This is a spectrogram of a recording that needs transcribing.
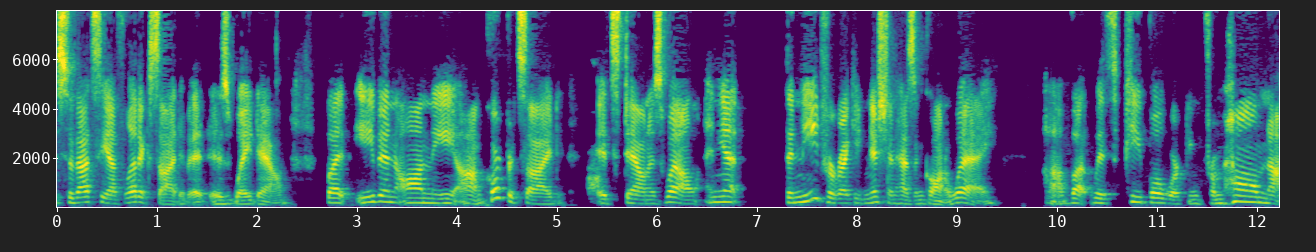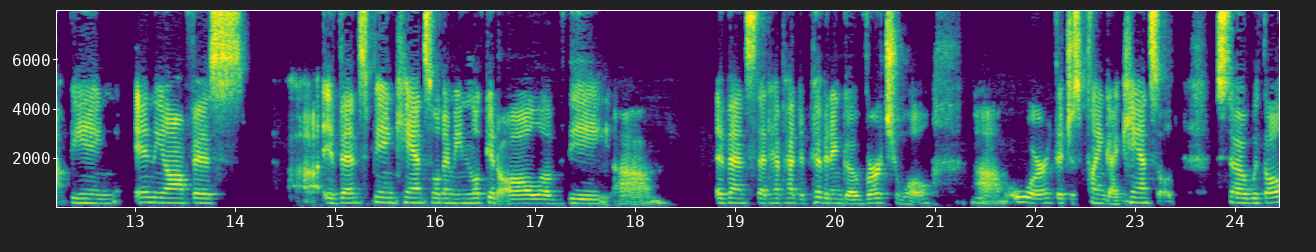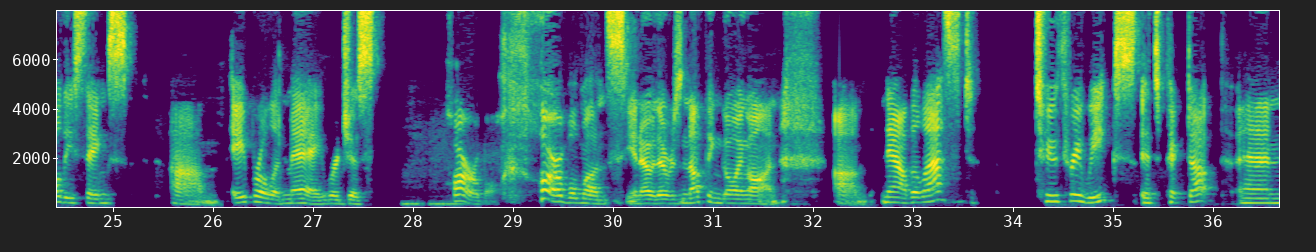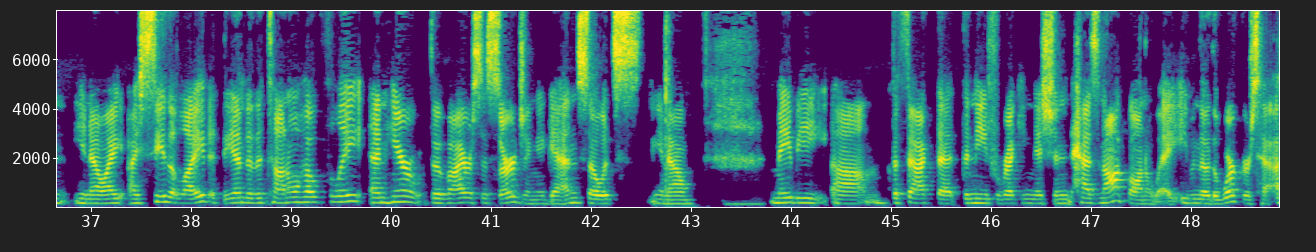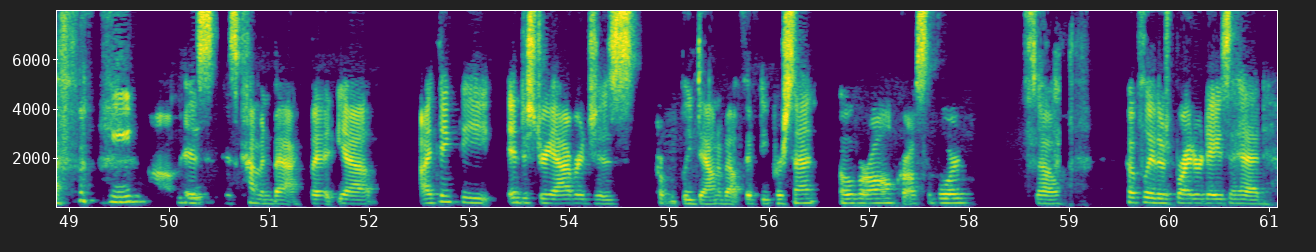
so that's the athletic side of it is way down. But even on the um, corporate side, it's down as well. And yet the need for recognition hasn't gone away. Uh, but with people working from home, not being in the office, uh, events being canceled. I mean, look at all of the um, events that have had to pivot and go virtual mm-hmm. um, or that just plain got canceled. So, with all these things, um, April and May were just horrible, horrible months. You know, there was nothing going on. Um, now, the last two three weeks it's picked up and you know I, I see the light at the end of the tunnel hopefully and here the virus is surging again. So it's you know maybe um, the fact that the need for recognition has not gone away even though the workers have mm-hmm. um, is is coming back. But yeah i think the industry average is probably down about 50% overall across the board. So hopefully there's brighter days ahead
